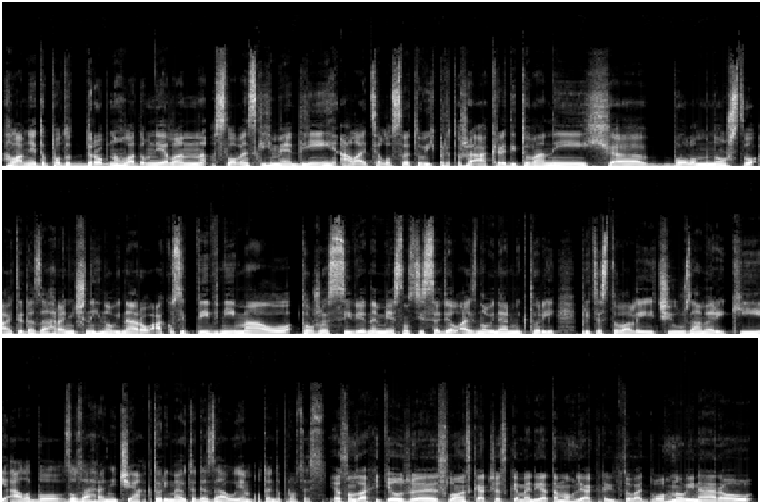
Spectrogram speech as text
Hlavne je to pod drobnohľadom nielen slovenských médií, ale aj celosvetových, pretože akreditovaných e, bolo množstvo aj teda zahraničných novinárov. Ako si ty vnímal to, že si v jednej miestnosti sedel aj s novinármi, ktorí pricestovali či už z Ameriky alebo zo zahraničia, ktorí majú teda záujem o tento proces? Ja som zachytil, že slovenské a české médiá tam mohli akreditovať dvoch novinárov,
